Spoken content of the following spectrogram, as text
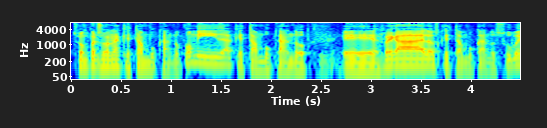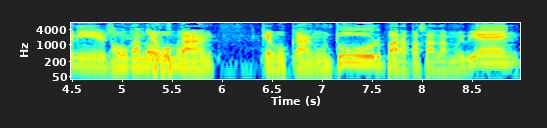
son personas que están buscando comida, que están buscando eh, regalos, que están buscando souvenirs, No buscando que humo. buscan que buscan un tour para pasarla muy bien,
